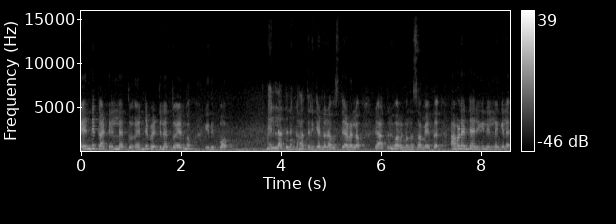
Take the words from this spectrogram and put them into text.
എന്റെ കട്ടിലെത്തു എന്റെ ബെഡിലെത്തുമായിരുന്നു. ഇതിപ്പോൾ എല്ലാത്തിനും കാത്തിരിക്കേണ്ട ഒരു അവസ്ഥയാണല്ലോ. രാത്രി ഉറങ്ങുന്ന സമയത്ത് അവൾ എന്റെ അരികിലില്ലെങ്കിൽ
